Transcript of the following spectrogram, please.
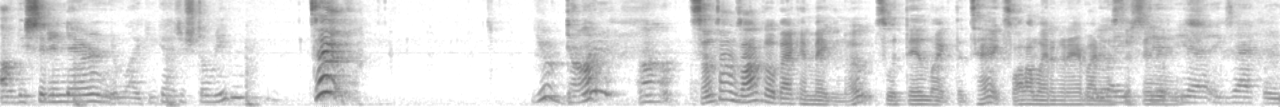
I'll be sitting there and I'm like, You guys are still reading? You're done? Uh-huh. Sometimes I'll go back and make notes within like the text while I'm waiting on everybody else to finish. Yeah, exactly.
